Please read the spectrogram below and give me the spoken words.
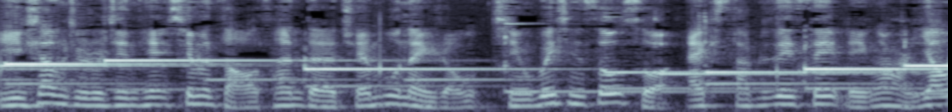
以上就是今天新闻早餐的全部内容，请微信搜索 xwzc 零二幺，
